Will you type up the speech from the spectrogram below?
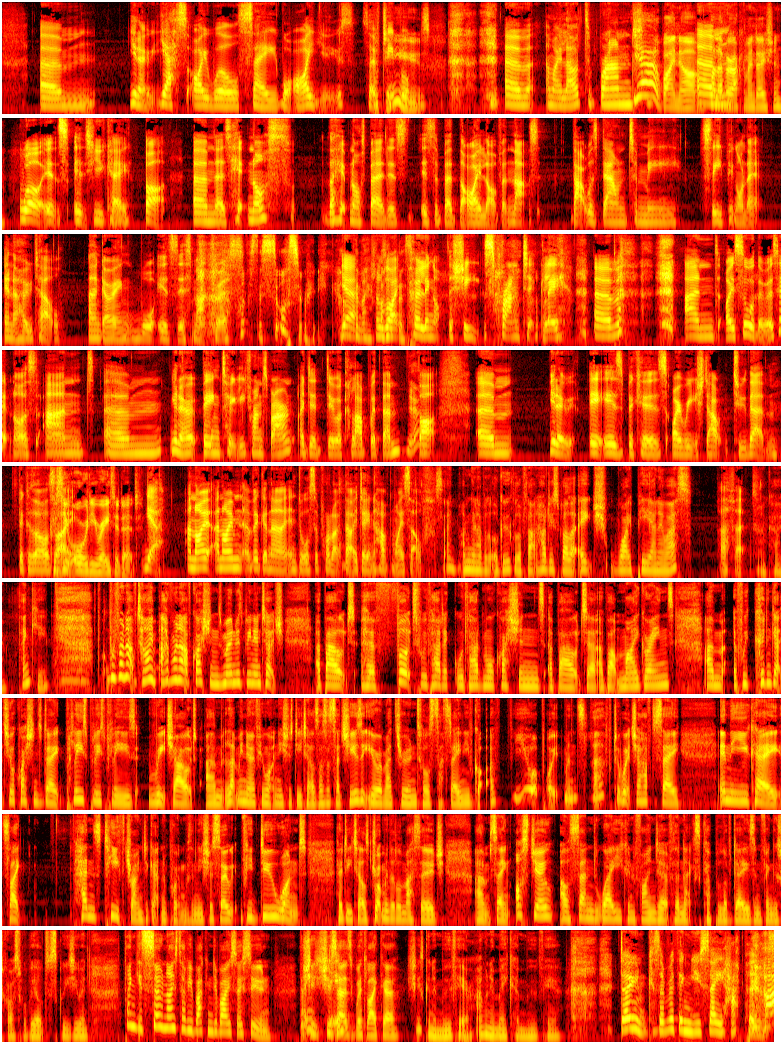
um, you know, yes, I will say what I use. So if What do you people, use? um, am I allowed to brand? Yeah, why not? I Um, love a recommendation. Well, it's it's UK, but um, there's Hypnos. The Hypnos bed is is the bed that I love, and that's that was down to me sleeping on it in a hotel and going, "What is this mattress?" What's this sorcery? How yeah, can I, I, was like this? pulling up the sheets frantically, um, and I saw there was Hypnos, and um, you know, being totally transparent, I did do a collab with them, Yeah. but um, you know, it is because I reached out to them because I was because like, you already rated it. yeah. And I and I'm never going to endorse a product that I don't have myself. So I'm going to have a little Google of that. How do you spell it? H Y P N O S. Perfect. Okay, thank you. We've run out of time. I've run out of questions. Mona's been in touch about her foot. We've had a, we've had more questions about uh, about migraines. Um, if we couldn't get to your question today, please, please, please reach out. Um, let me know if you want Anisha's details. As I said, she is at Euromed through until Saturday, and you've got a few appointments left. To which I have to say, in the UK, it's like hen's teeth trying to get an appointment with Anisha. So if you do want her details, drop me a little message um, saying osteo. I'll send where you can find her for the next couple of days, and fingers crossed we'll be able to squeeze you in. Thank you. It's so nice to have you back in Dubai so soon. Thank she, she says with like a, she's going to move here. I'm going to make her move here. Don't, because everything you say happens.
